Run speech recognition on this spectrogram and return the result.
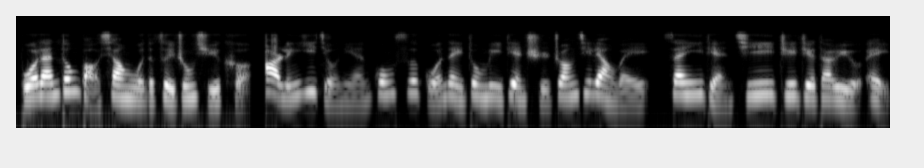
勃兰登堡项目的最终许可。二零一九年，公司国内动力电池装机量为三一点七一 GWh，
